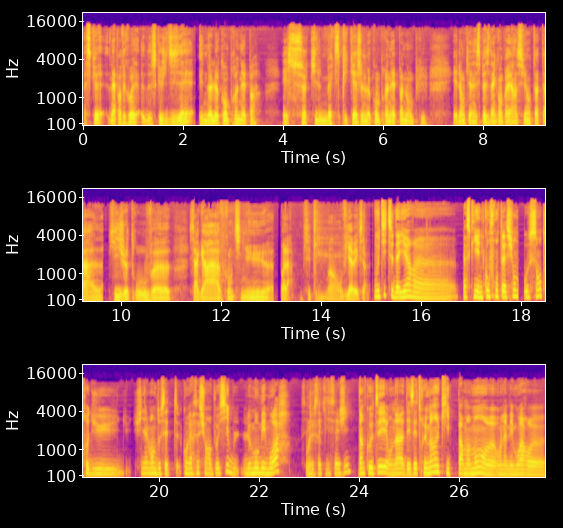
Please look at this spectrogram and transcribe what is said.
Parce que n'importe quoi de ce que je disais, il ne le comprenait pas. Et ce qu'il m'expliquait, je ne le comprenais pas non plus. Et donc, il y a une espèce d'incompréhension totale qui, je trouve, euh, s'aggrave, continue. Euh, voilà, c'est tout. On vit avec ça. Vous dites d'ailleurs, euh, parce qu'il y a une confrontation au centre du, finalement de cette conversation impossible, le mot mémoire c'est de ça qu'il s'agit. D'un côté, on a des êtres humains qui, par moments, euh, ont la mémoire euh,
